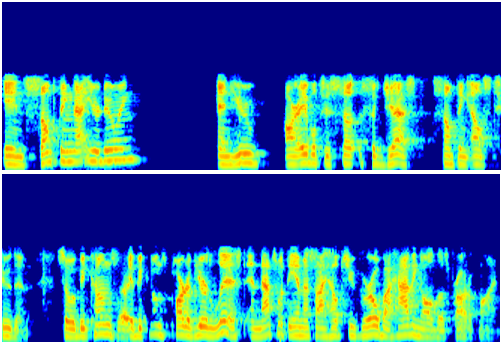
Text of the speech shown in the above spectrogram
in something that you're doing, and you are able to su- suggest something else to them. So it becomes right. it becomes part of your list, and that's what the MSI helps you grow by having all those product lines.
